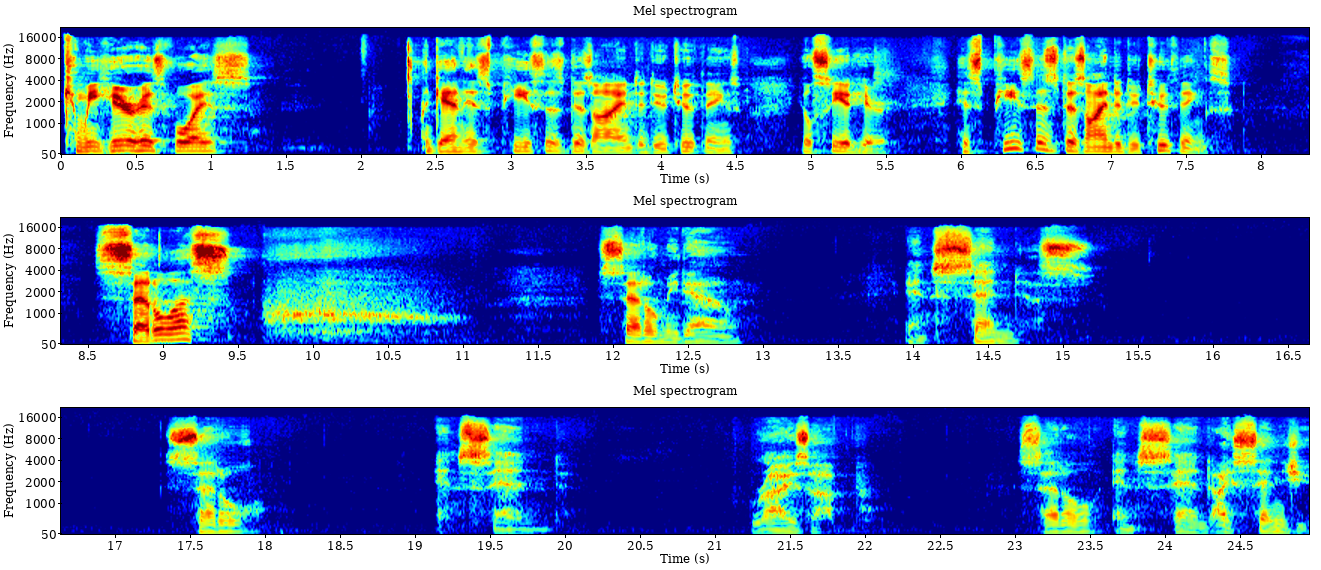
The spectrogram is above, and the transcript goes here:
Can we hear his voice? Again, his peace is designed to do two things. You'll see it here. His peace is designed to do two things settle us, settle me down, and send us. Settle and send. Rise up. Settle and send. I send you.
